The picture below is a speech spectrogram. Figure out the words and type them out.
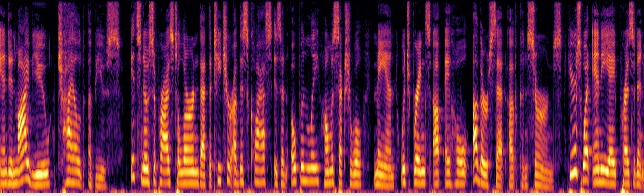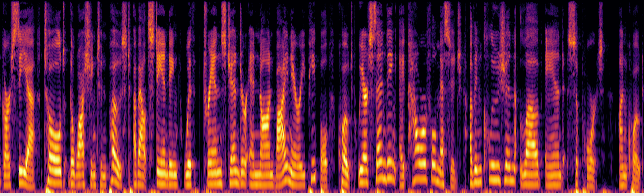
and in my view, child abuse. It's no surprise to learn that the teacher of this class is an openly homosexual man, which brings up a whole other set of concerns. Here's what NEA President Garcia told the Washington Post about standing with transgender and non binary people. Quote, We are sending a powerful message of inclusion, love, and support. Unquote.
